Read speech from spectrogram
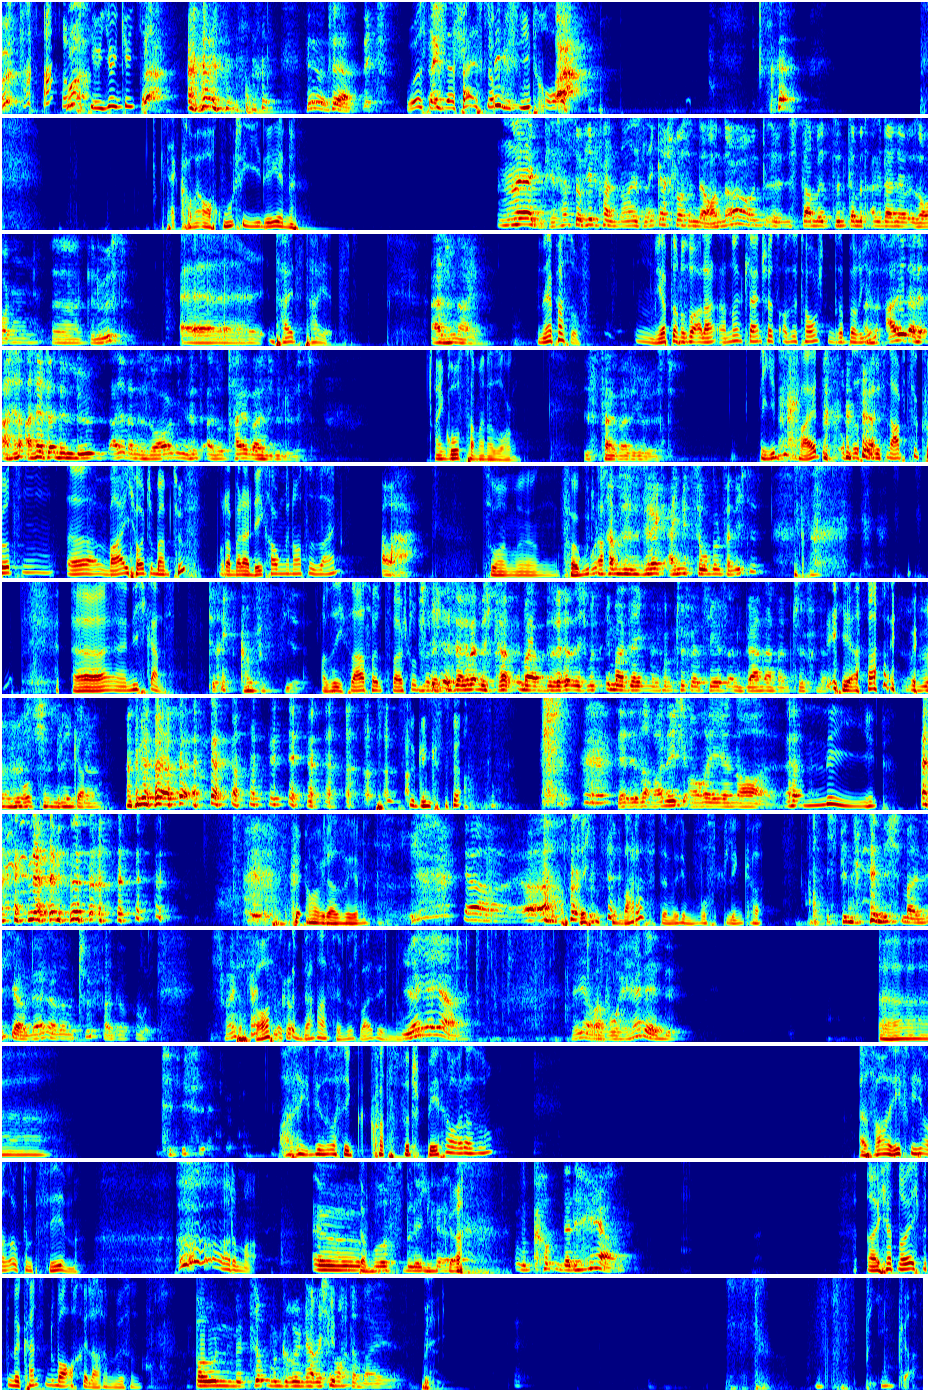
Hin und her. Nix. Wo ist denn der Scheißknopf links. mit Nitro? Da kommen ja auch gute Ideen. Na gut, jetzt hast du auf jeden Fall ein neues Lenkerschloss in der Honda und äh, ist damit, sind damit alle deine Sorgen äh, gelöst? Äh, teils, teils. Also nein. Ne, pass auf. Hm, Ihr habt da noch so alle anderen Kleinscheiß ausgetauscht und repariert. Also alle deine, alle, alle deine, alle deine Sorgen sind also teilweise gelöst. Ein Großteil meiner Sorgen. Ist teilweise gelöst. Jedenfalls, um das mal ein bisschen abzukürzen, äh, war ich heute beim TÜV oder bei der DEKRA, um genau zu sein, Oha. Zum äh, Und Vergutachten. haben sie es direkt eingezogen und vernichtet? Äh, nicht ganz. Direkt konfisziert. Also ich saß heute zwei Stunden Ich, es erinnert mich gerade immer, erinnert, ich muss immer denken, wenn du vom TÜV erzählst, an Werner beim TÜV. Ne? Ja, ich bin Würstchenblinker. So ging's mir auch. Das ist aber nicht original. Nee. Könnten wir mal wieder sehen. Ja, ja. Aus welchem Film war das denn mit dem Wurstblinker? Ich bin mir nicht mal sicher, Werner beim TÜV hat. Ich weiß Das war aus irgendeinem Werner-Film, das weiß ich noch. Ja, ja, ja. Ja, ja, aber woher denn? Äh, Das ist. weiß ich, wie sowas wie gekotzt wird später oder so? Also es war definitiv aus irgendeinem Film. Warte mal. Äh, Der Wurstblinker. Wo kommt denn her? Äh, ich habe neulich mit einem Bekannten drüber auch gelachen müssen. Bohnen mit Suppengrün habe ich Genau. auch dabei. Wurstblinker.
